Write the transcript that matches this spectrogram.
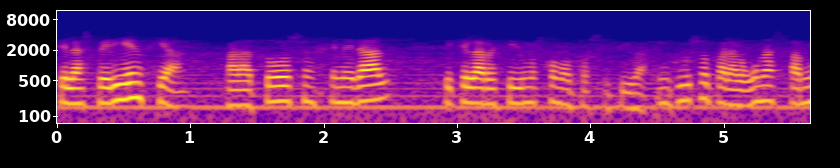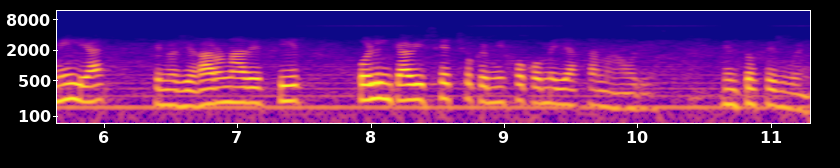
que la experiencia para todos en general sí que la recibimos como positiva. Incluso para algunas familias que nos llegaron a decir, Polín, ¿qué habéis hecho que mi hijo come ya zanahorias? Entonces, bueno,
